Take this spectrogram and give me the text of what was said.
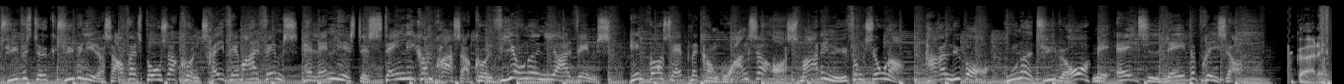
20 styk, 20 liters affaldsposer kun 3,95. Halvanden heste Stanley kompresser kun 499. Hent vores app med konkurrencer og smarte nye funktioner. Harald Nyborg. 120 år med altid lave priser. Gør det.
